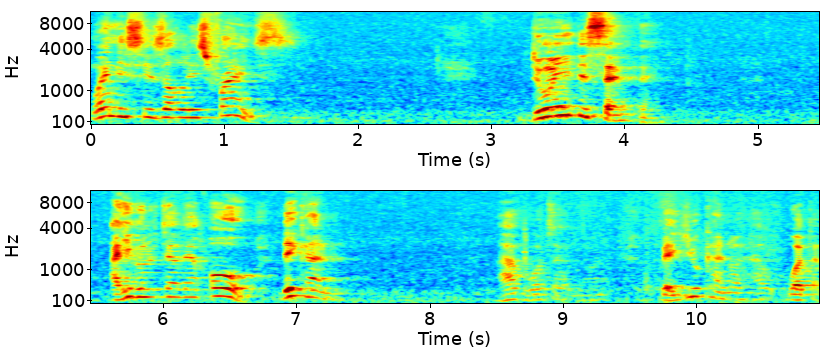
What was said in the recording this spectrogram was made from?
When he sees all his friends doing the same thing, are you going to tell them, oh, they can have water gun, but you cannot have water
